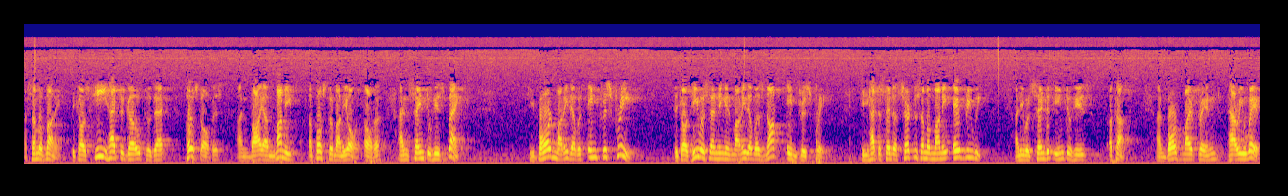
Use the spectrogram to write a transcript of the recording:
a sum of money because he had to go to that post office and buy a money, a postal money order and send to his bank. He borrowed money that was interest free because he was sending in money that was not interest free. He had to send a certain sum of money every week and he would send it into his account. And from my friend Harry Webb,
